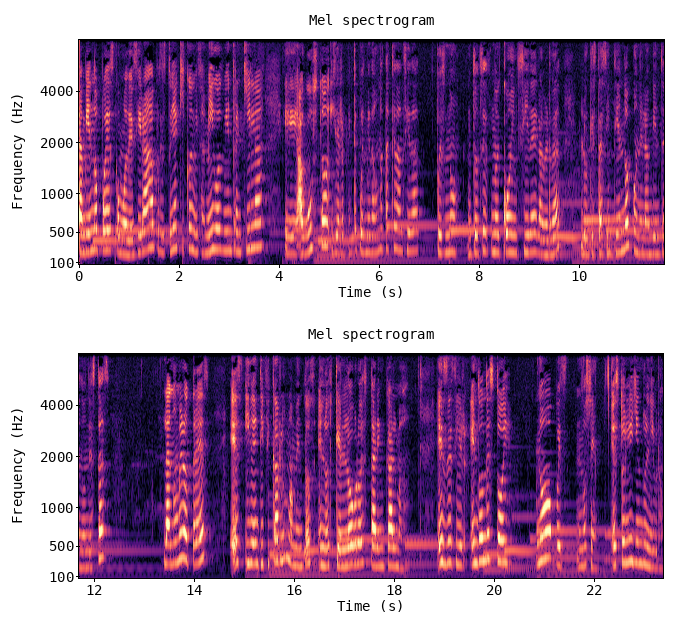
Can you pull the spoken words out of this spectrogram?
También no puedes como decir, ah, pues estoy aquí con mis amigos bien tranquila, eh, a gusto y de repente pues me da un ataque de ansiedad. Pues no, entonces no coincide la verdad lo que estás sintiendo con el ambiente en donde estás. La número tres es identificar los momentos en los que logro estar en calma. Es decir, ¿en dónde estoy? No, pues no sé, estoy leyendo un libro.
